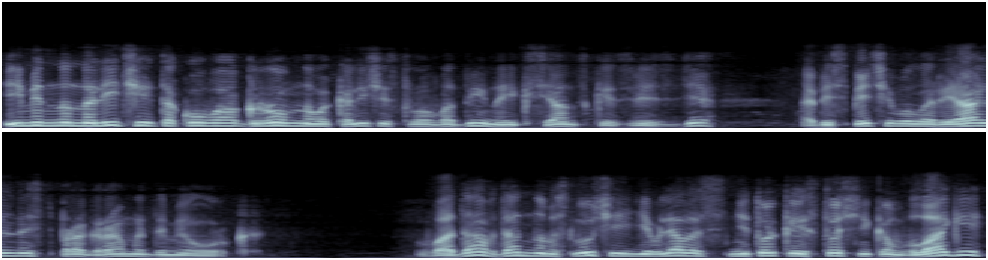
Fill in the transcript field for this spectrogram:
Именно наличие такого огромного количества воды на Иксианской звезде обеспечивало реальность программы Демиург. Вода в данном случае являлась не только источником влаги,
